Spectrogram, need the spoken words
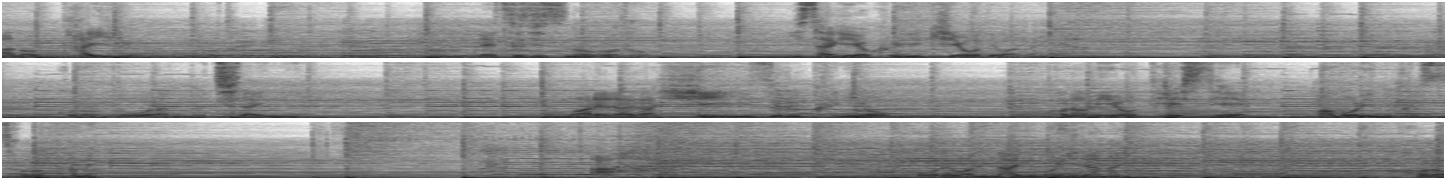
あの太陽のごと。烈日のごと潔く生きようではないか。この動乱の時代に我らが非いずる国をこの身を挺して守り抜くそのため。ああ俺は何もいらない。この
